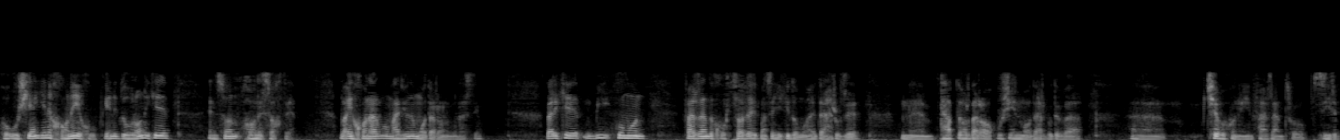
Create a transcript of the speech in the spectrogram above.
هوشینگ یعنی خانه خوب. یعنی دورانی که انسان خانه ساخته. و این خانه رو ما مدیون مادرانمون هستیم. برای که بی گمان فرزند خردسال مثلا یکی دو ماه ده روزه تبدار در آغوش این مادر بوده و چه بکنه این فرزند رو زیر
